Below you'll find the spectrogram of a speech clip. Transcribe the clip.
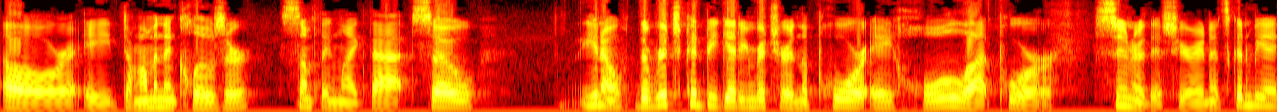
or a dominant closer, something like that. So, you know, the rich could be getting richer and the poor a whole lot poorer sooner this year. And it's going to be,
